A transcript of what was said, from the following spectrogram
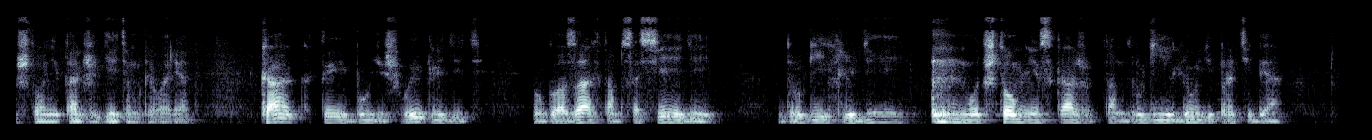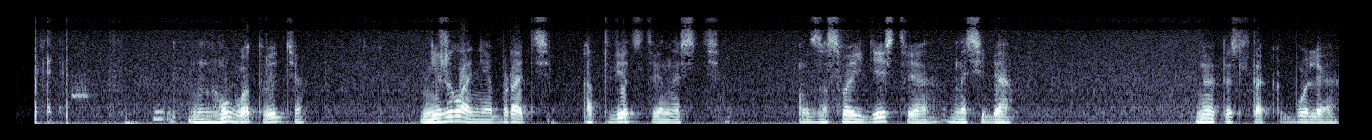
что они также детям говорят. Как ты будешь выглядеть в глазах там соседей, других людей? Вот что мне скажут там другие люди про тебя? Ну вот, видите, нежелание брать ответственность за свои действия на себя. Ну, это если так более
